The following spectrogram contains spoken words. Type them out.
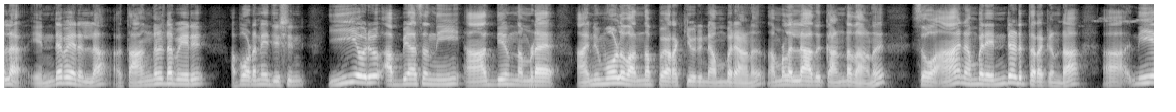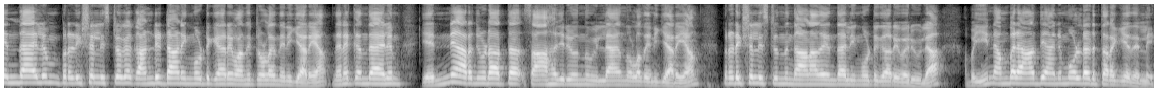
അല്ല എന്റെ പേരല്ല താങ്കളുടെ പേര് അപ്പോൾ ഉടനെ ജിഷിൻ ഈ ഒരു അഭ്യാസം നീ ആദ്യം നമ്മുടെ അനുമോൾ വന്നപ്പോൾ ഇറക്കിയ ഒരു നമ്പറാണ് നമ്മളെല്ലാം അത് കണ്ടതാണ്. സോ ആ നമ്പർ എന്റെ അടുത്ത് ഇറക്കണ്ട. നീ എന്തായാലും പ്രഡിക്ഷൻ ലിസ്റ്റൊക്കെ കണ്ടിട്ടാണ് ഇങ്ങോട്ട് കയറി വന്നിട്ടുള്ളതെന്ന് എനിക്കറിയാം. നിനക്ക് എന്തായാലും എന്നെ അറിഞ്ഞൂടാത്ത സാഹചര്യമൊന്നും ഇല്ല എന്നുള്ളത് എനിക്കറിയാം. പ്രഡിക്ഷൻ ലിസ്റ്റ് ഒന്നും കാണാതെ എന്തായാലും ഇങ്ങോട്ട് കയറി വരൂല. അപ്പോൾ ഈ നമ്പർ ആദ്യം അനുമോളുടെ അടുത്ത് ഇറക്കിയതല്ലേ?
